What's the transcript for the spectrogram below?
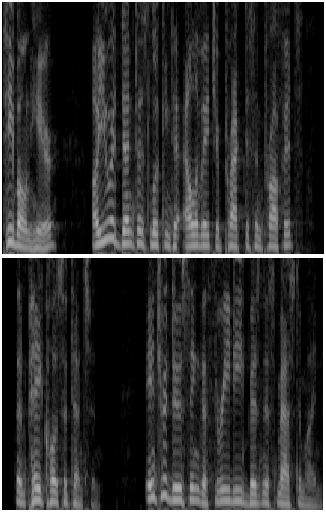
T Bone here. Are you a dentist looking to elevate your practice and profits? Then pay close attention. Introducing the 3D Business Mastermind,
